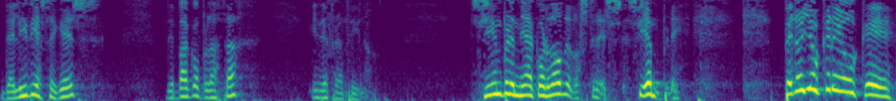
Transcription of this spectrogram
de Lidia Segués, de Paco Plaza y de Francino. Siempre me he acordado de los tres, siempre. Pero yo creo que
